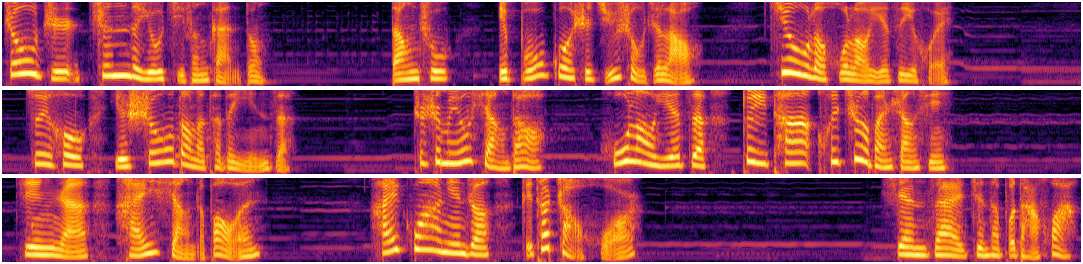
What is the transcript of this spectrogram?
周芷真的有几分感动。当初也不过是举手之劳，救了胡老爷子一回，最后也收到了他的银子，只是没有想到。胡老爷子对他会这般上心，竟然还想着报恩，还挂念着给他找活儿。现在见他不答话，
